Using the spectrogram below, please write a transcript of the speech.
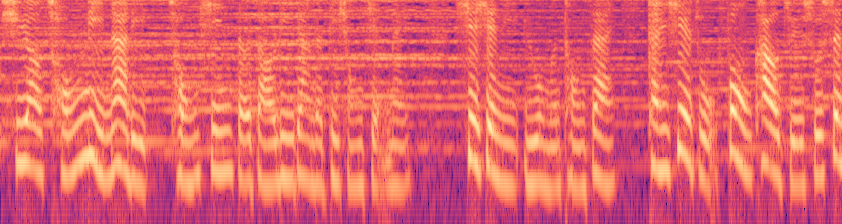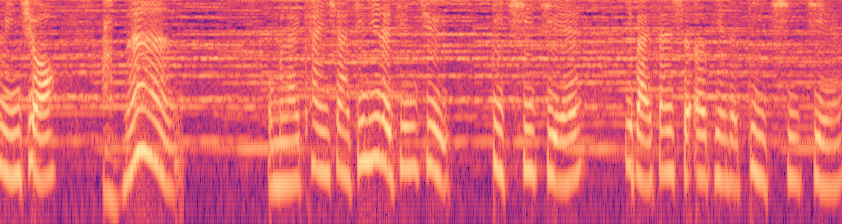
需要从你那里重新得着力量的弟兄姐妹。谢谢你与我们同在，感谢主，奉靠主耶稣圣名求，阿门。我们来看一下今天的金句，第七节，一百三十二篇的第七节。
